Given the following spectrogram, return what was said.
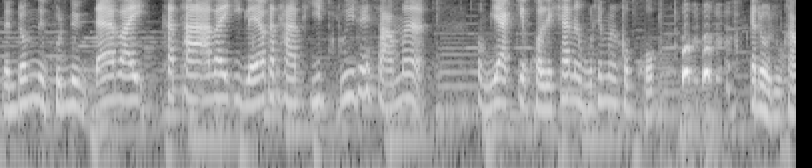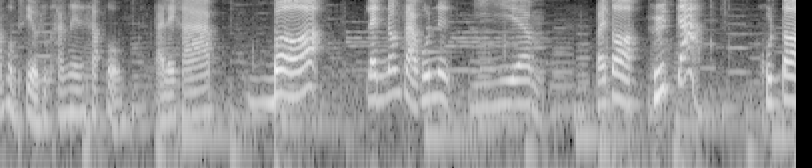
แรนดอมหนึ่งคูณหนึ่งได้อะไรคาถาอะไรอีกแล้วคาถาพิษอุ้ยได้ซ้ำอะ ผมอยากเก็บคอลเลกชันอาวุธให้มันครบๆ กระโดดทุกครั้งผมเสียวทุกครั้งเลยนะครับผม ไปเลยครับ เบอร์แรนดอมสามคูณหนึ่งเยี่ยม ไปต่อฮึจ้าขุดต่อ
